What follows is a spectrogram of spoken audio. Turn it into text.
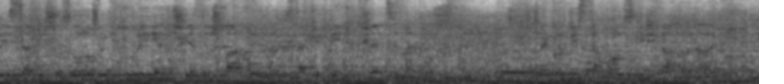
Miejsca mistrzostw Europy w Turynie 34 na dystansie 5000 metrów. Rekordzista Polski świata, tak?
